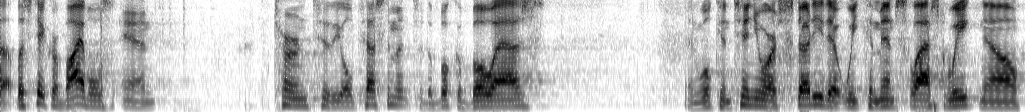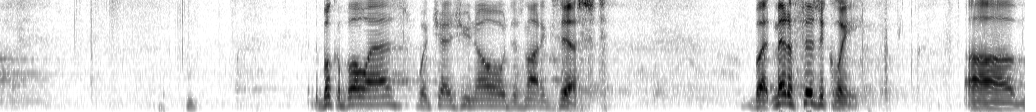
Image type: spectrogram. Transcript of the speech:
Uh, let's take our Bibles and turn to the Old Testament, to the book of Boaz, and we'll continue our study that we commenced last week. Now, the book of Boaz, which, as you know, does not exist, but metaphysically, uh,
